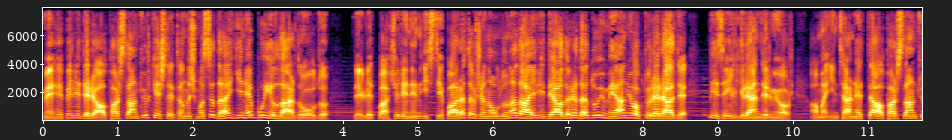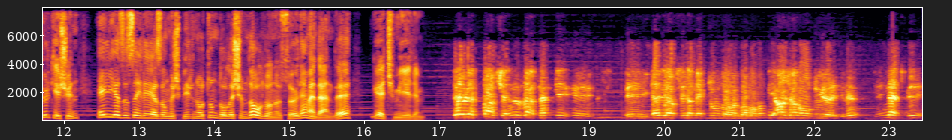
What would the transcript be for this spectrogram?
MHP lideri Alparslan Türkeş'le tanışması da yine bu yıllarda oldu. Devlet Bahçeli'nin istihbarat ajanı olduğuna dair iddiaları da duymayan yoktur herhalde. Bizi ilgilendirmiyor. Ama internette Alparslan Türkeş'in el yazısıyla yazılmış bir notun dolaşımda olduğunu söylemeden de geçmeyelim. Devlet Bahçeli'nin zaten bir e, e, el yazısıyla mektubu da var babamın. Bir ajan olduğuyla ilgili net bir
